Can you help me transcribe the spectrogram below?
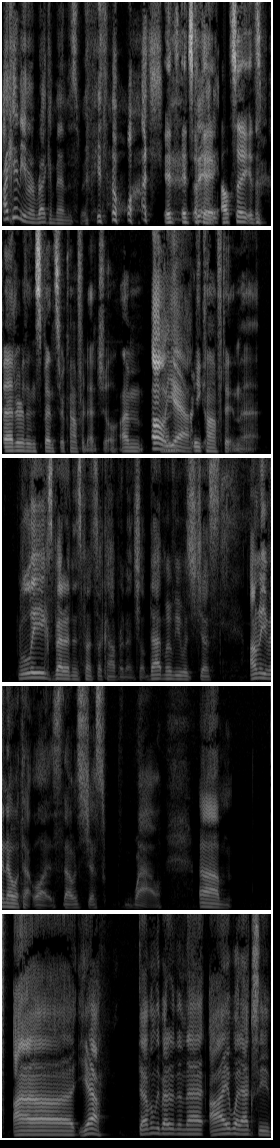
I can't even recommend this movie to watch. It's it's okay. any- I'll say it's better than Spencer Confidential. I'm Oh, I'm yeah. pretty confident in that. Leagues better than Spencer Confidential. That movie was just I don't even know what that was. That was just wow. Um uh yeah, definitely better than that. I would actually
